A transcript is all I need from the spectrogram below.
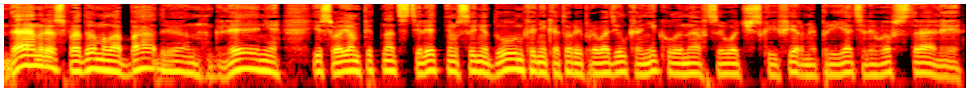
Денрес подумал об Адриан, Глене и своем пятнадцатилетнем сыне Дункане, который проводил каникулы на овцеводческой ферме приятеля в Австралии.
